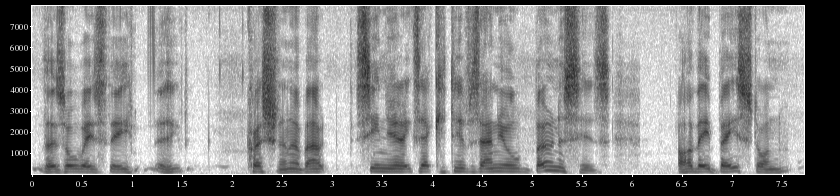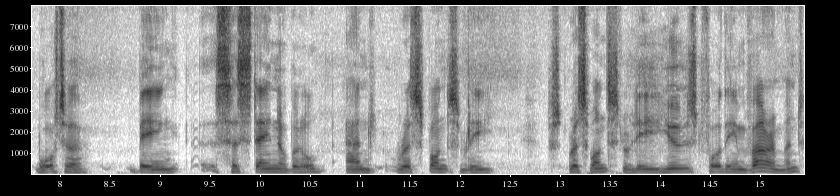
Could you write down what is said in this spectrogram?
there's always the, the question about senior executives' annual bonuses. Are they based on water being sustainable and responsibly responsibly used for the environment,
